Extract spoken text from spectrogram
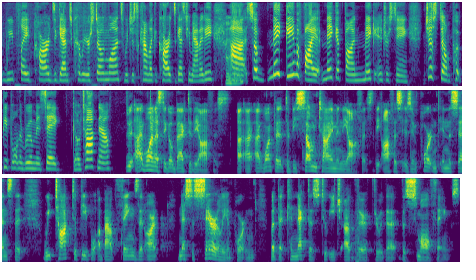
we played cards against career stone once which is kind of like a cards against humanity. Uh, so make gamify it make it fun make it interesting. Just don't put people in the room and say go talk now. I want us to go back to the office. I, I I want there to be some time in the office. The office is important in the sense that we talk to people about things that aren't necessarily important, but that connect us to each other through the, the small things.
